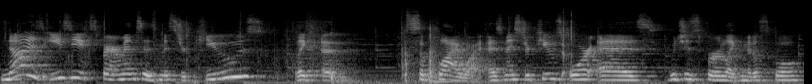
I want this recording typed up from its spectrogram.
Not as easy experiments as Mr. Q's, like uh, supply-wise, as Mr. Q's or as, which is for like middle school,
